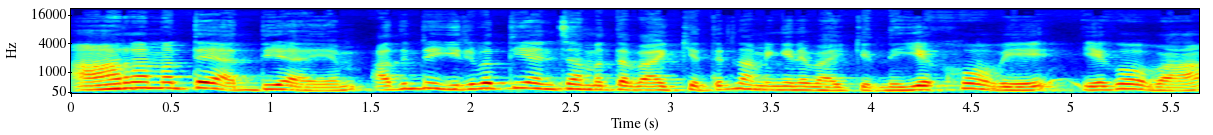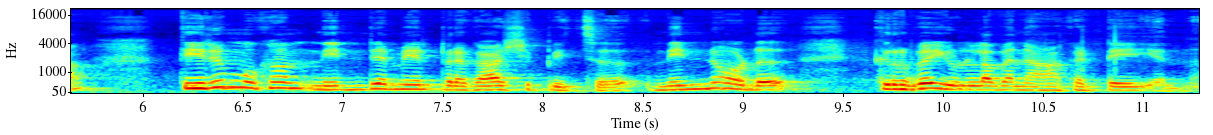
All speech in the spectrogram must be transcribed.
ആറാമത്തെ അധ്യായം അതിന്റെ ഇരുപത്തിയഞ്ചാമത്തെ വാക്യത്തിൽ നാം ഇങ്ങനെ വായിക്കുന്നു. യഹോവേ യഹോവ തിരുമുഖം നിന്റെ മേൽ പ്രകാശിപ്പിച്ച് നിന്നോട് കൃപയുള്ളവനാകട്ടെ എന്ന്.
